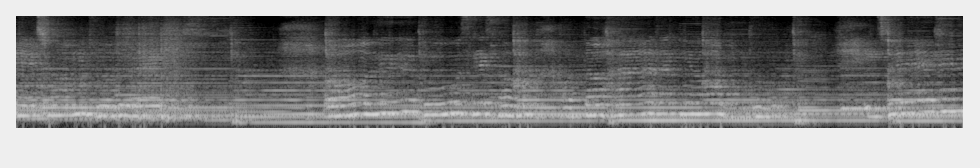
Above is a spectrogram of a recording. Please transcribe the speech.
내 전부를 어느 곳에서 어떠한 영도 이제는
